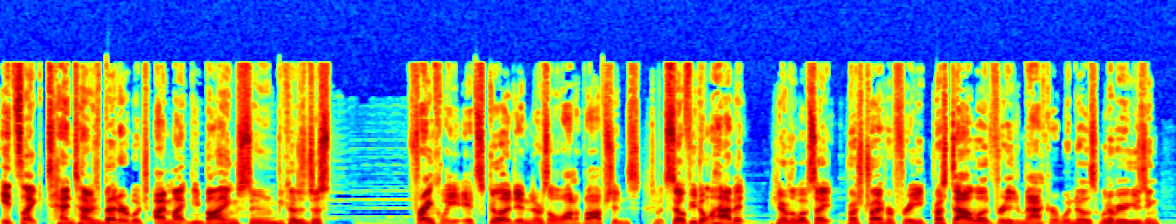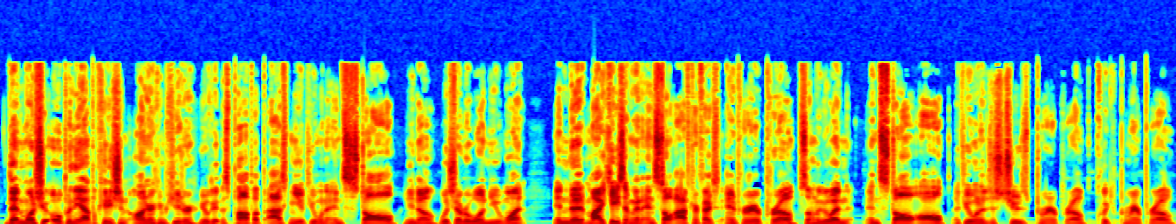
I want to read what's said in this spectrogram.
it's like 10 times better, which I might be buying soon because just frankly, it's good and there's a lot of options to it. So if you don't have it here on the website, press try for free, press download for either Mac or Windows, whatever you're using. Then once you open the application on your computer, you'll get this pop-up asking you if you want to install, you know, whichever one you want. In my case, I'm going to install After Effects and Premiere Pro. So I'm going to go ahead and install all. If you want to just choose Premiere Pro, click Premiere Pro,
